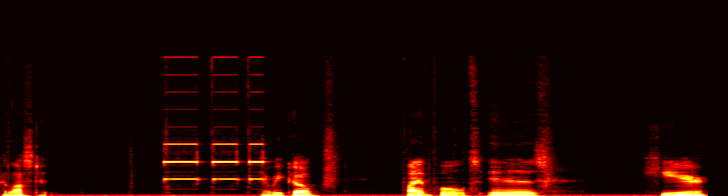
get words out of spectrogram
I lost it. There we go. 5 volts is here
